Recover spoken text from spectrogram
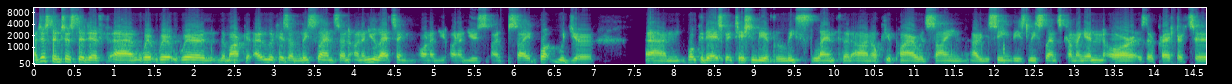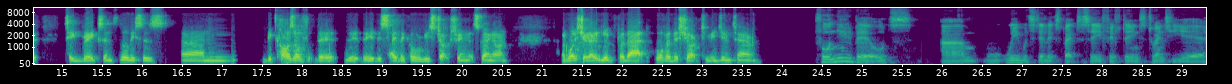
I'm just interested if uh, where, where where the market outlook is on lease lengths on, on a new letting on a new on a new s- on a site. What would your um, what could the expectation be of the lease length that an occupier would sign? Are you seeing these lease lengths coming in, or is there pressure to take breaks into the leases um, because of the, the the cyclical restructuring that's going on? And what's your outlook for that over the short to medium term? For new builds, um, we would still expect to see 15 to 20 year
